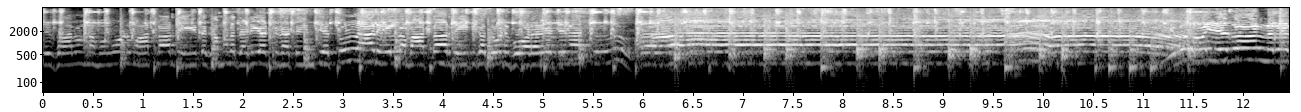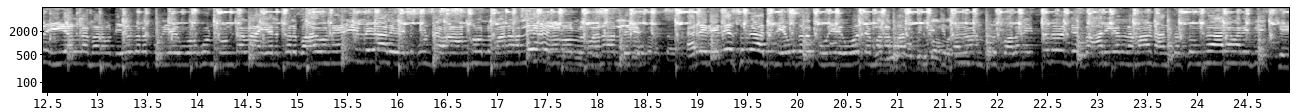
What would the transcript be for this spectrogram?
మీసాలున్న మగోడు మాట్లాడితే ఇటుక తోటి గోడ పెట్టినట్టు అది దేవతల పూజ పోతే మన భక్తులు ఇచ్చి భగవంతుడు బలం ఇస్తాడు అంటే భార్య మాట అంత శృంగారం అనిపించే.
